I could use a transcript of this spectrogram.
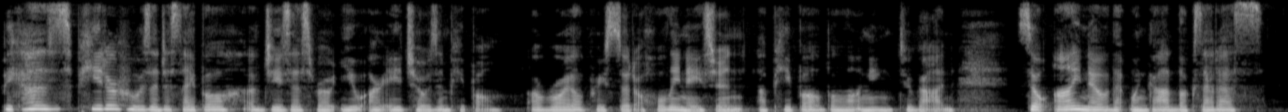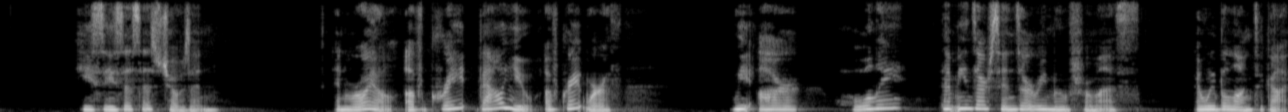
Because Peter, who was a disciple of Jesus, wrote, You are a chosen people, a royal priesthood, a holy nation, a people belonging to God. So I know that when God looks at us, he sees us as chosen and royal, of great value, of great worth. We are holy. That means our sins are removed from us and we belong to God.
